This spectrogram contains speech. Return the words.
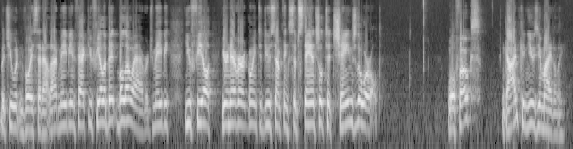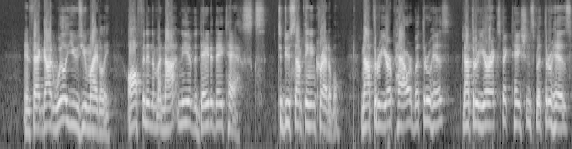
but you wouldn't voice that out loud. Maybe, in fact, you feel a bit below average. Maybe you feel you're never going to do something substantial to change the world. Well, folks, God can use you mightily. In fact, God will use you mightily, often in the monotony of the day to day tasks, to do something incredible. Not through your power, but through His. Not through your expectations, but through His.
